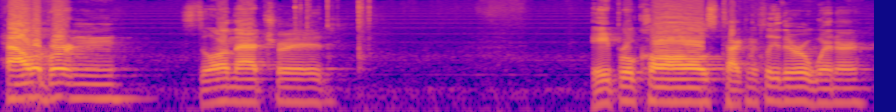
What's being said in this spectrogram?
Halliburton, still on that trade. April calls, technically they're a winner.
